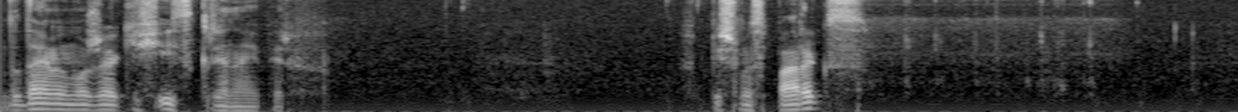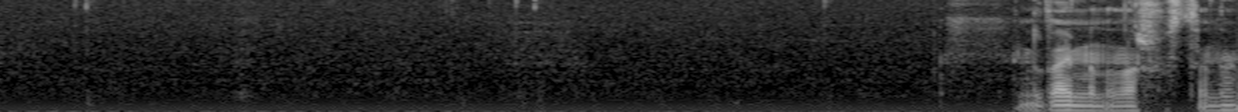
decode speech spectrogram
Dodajmy może jakieś iskry najpierw. Wpiszmy Sparks. Dodajmy na naszą scenę.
